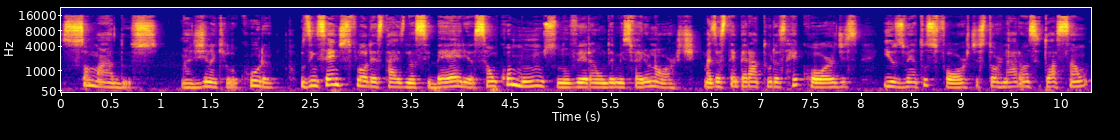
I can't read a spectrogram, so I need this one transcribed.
somados. Imagina que loucura! Os incêndios florestais na Sibéria são comuns no verão do hemisfério norte, mas as temperaturas recordes e os ventos fortes tornaram a situação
